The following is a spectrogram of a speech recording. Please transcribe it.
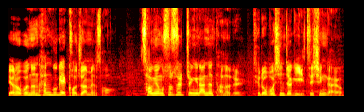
여러분은 한국에 거주하면서 성형수술증이라는 단어를 들어보신 적이 있으신가요?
